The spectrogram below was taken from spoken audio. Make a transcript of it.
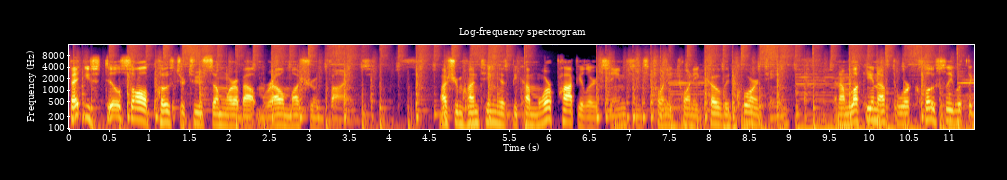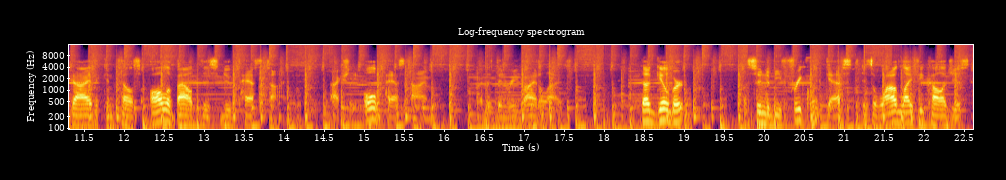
Bet you still saw a post or two somewhere about morel mushroom finds. Mushroom hunting has become more popular, it seems, since 2020 COVID quarantine, and I'm lucky enough to work closely with the guy that can tell us all about this new pastime. Actually, old pastime been revitalized. Doug Gilbert, a soon to be frequent guest, is a wildlife ecologist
